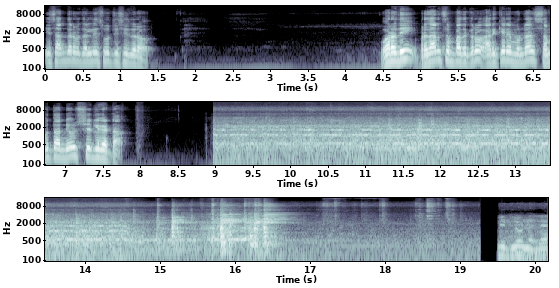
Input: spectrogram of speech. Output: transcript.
ಈ ಸಂದರ್ಭದಲ್ಲಿ ಸೂಚಿಸಿದರು. ವರದಿ ಪ್ರಧಾನ ಸಂಪಾದಕರು ಅರಕೆರೆ ಮುನ್ರಾಜ್ ಸಮತಾ ನ್ಯೂಸ್ ಶಿಡ್ಲಘಟ್ಟ. ಮಿದ್ಲೂರಿನಲ್ಲೇ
